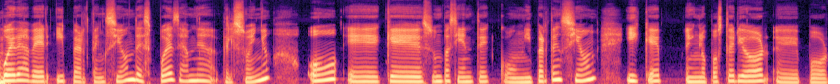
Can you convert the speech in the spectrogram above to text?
Puede haber hipertensión después de apnea del sueño o eh, que es un paciente con hipertensión y que en lo posterior, eh, por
